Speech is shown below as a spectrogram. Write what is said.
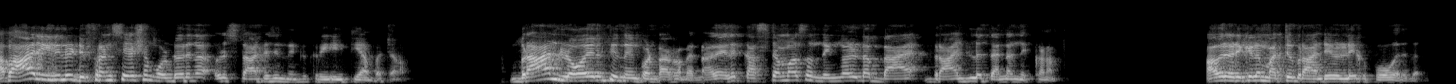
അപ്പൊ ആ രീതിയിൽ ഡിഫറൻസിയേഷൻ കൊണ്ടുവരുന്ന ഒരു സ്ട്രാറ്റജി നിങ്ങൾക്ക് ക്രിയേറ്റ് ചെയ്യാൻ പറ്റണം. ബ്രാൻഡ് ലോയൽറ്റി നിങ്ങൾക്ക് ഉണ്ടാക്കാൻ പറ്റണം. അതായത് കസ്റ്റമേഴ്സ് നിങ്ങളുടെ ബ്രാൻഡിൽ തന്നെ നിൽക്കണം അവരൊരിക്കലും മറ്റു ബ്രാൻഡുകളിലേക്ക് പോകരുത്.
